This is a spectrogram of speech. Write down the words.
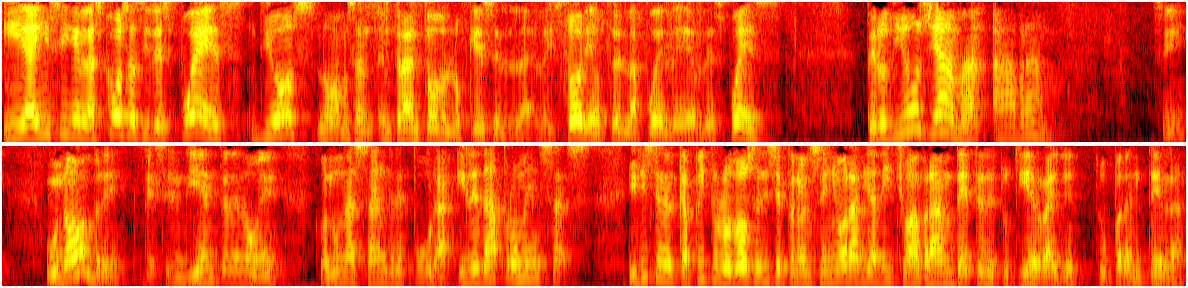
y ahí siguen las cosas y después Dios, no vamos a entrar en todo lo que es la, historia, usted la puede leer después, pero Dios llama a Abraham, ¿sí? Un hombre descendiente de Noé con una sangre pura y le da promesas. Y dice en el capítulo 12, dice, pero el Señor había dicho a Abraham, vete de tu tierra y de tu parentela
